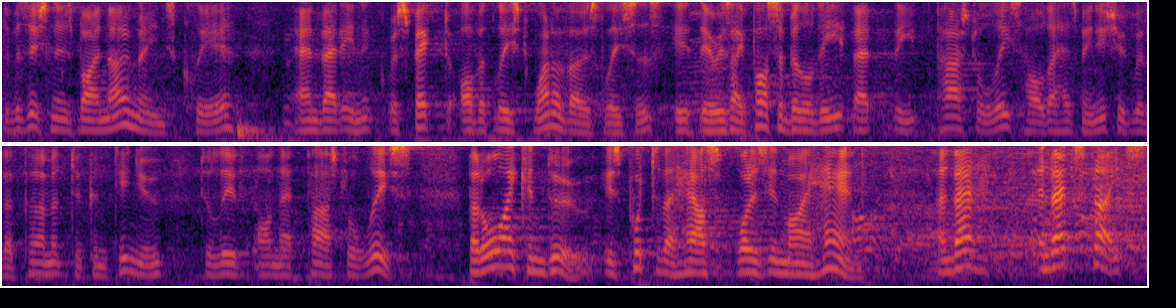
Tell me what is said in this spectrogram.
the position is by no means clear and that in respect of at least one of those leases it, there is a possibility that the pastoral leaseholder has been issued with a permit to continue to live on that pastoral lease. But all I can do is put to the House what is in my hand, and that, and that states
